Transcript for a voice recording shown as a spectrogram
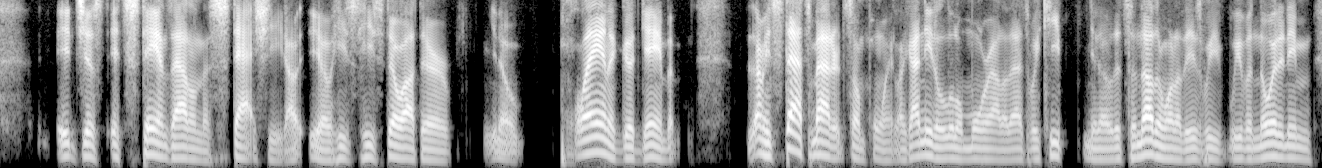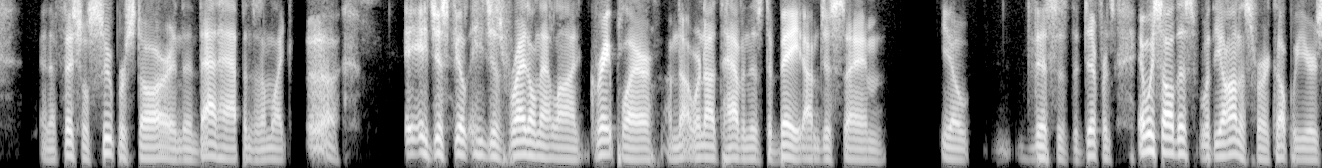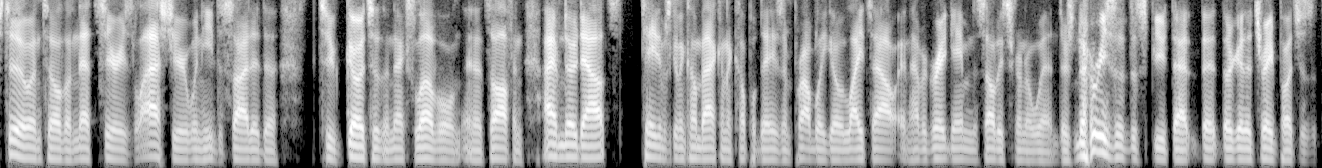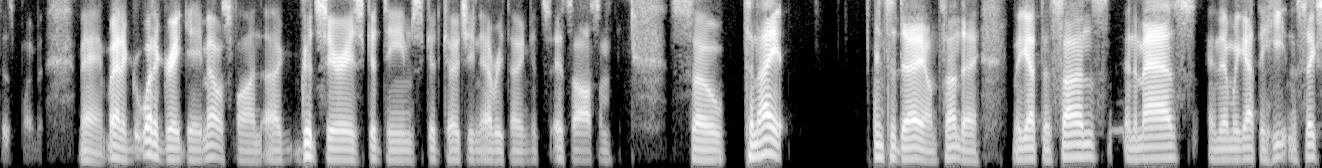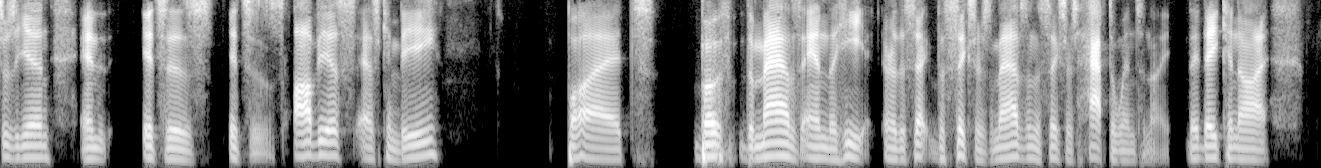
It just it stands out on the stat sheet. I, you know, he's he's still out there, you know, playing a good game, but I mean, stats matter at some point. Like I need a little more out of that. So we keep, you know, that's another one of these. We've we've anointed him an official superstar, and then that happens, and I'm like, ugh it just feels he's just right on that line. Great player. I'm not. We're not having this debate. I'm just saying, you know, this is the difference. And we saw this with Giannis for a couple years too, until the net series last year when he decided to to go to the next level. And it's off. And I have no doubts Tatum's going to come back in a couple days and probably go lights out and have a great game, and the Celtics are going to win. There's no reason to dispute that that they're going to trade punches at this point. But man, what a, what a great game! That was fun. Uh, good series, good teams, good coaching, everything. It's it's awesome. So tonight and today on Sunday, we got the Suns and the Mavs, and then we got the Heat and the Sixers again, and it's as it's as obvious as can be, but both the Mavs and the Heat or the the Sixers, the Mavs and the Sixers have to win tonight. They they cannot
